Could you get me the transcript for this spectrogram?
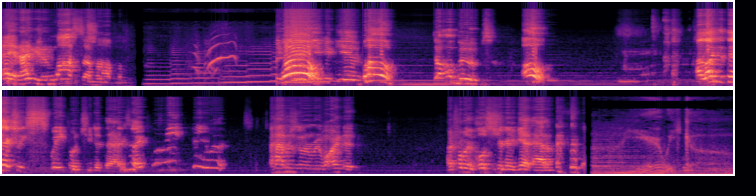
Hey, and I even lost some of them. Whoa! You could give. Whoa! Doll boobs. Oh! I like that they actually squeaked when she did that. He's like, Adam's gonna rewind it. that's probably the closest you're gonna get, Adam. Here we go.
